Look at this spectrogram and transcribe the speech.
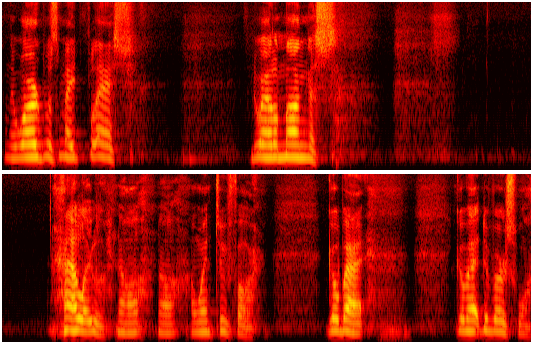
And the Word was made flesh, dwelt among us. Hallelujah. No, no, I went too far. Go back. Go back to verse 1.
